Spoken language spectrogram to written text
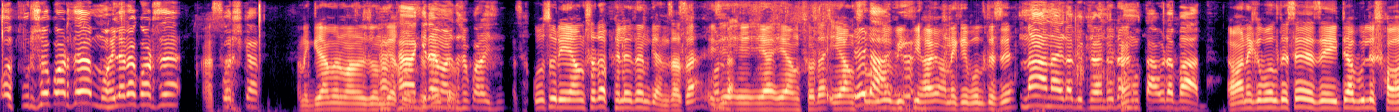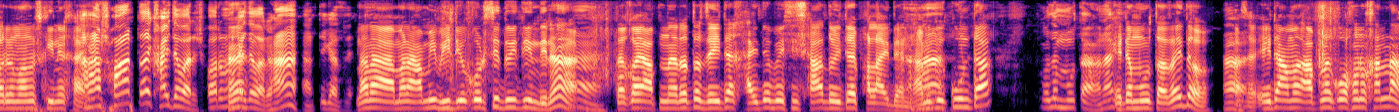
ওই পুরুষও করছে মহিলারাও করছে। আচ্ছা। পরিষ্কার। মানে গ্রামের মানুষজন দিয়ে হ্যাঁ তো? মানুষ করাইছি। আচ্ছা কচুর এই অংশটা ফেলে দেন কেন চাচা? এই যে এই- অংশটা এই অংশগুলো বিক্রি হয় অনেকে বলতেছে। না না এটা বিক্রি হয় ওটা হ্যাঁ? মোটা ওটা বাদ। অনেকে বলতেছে যে এইটা বলে শহরের মানুষ কিনে খায়। হ্যাঁ সব তাই খাইতে পারে সবার হ্যাঁ? খাইতে পারে। হ্যাঁ হ্যাঁ ঠিক আছে। না না মানে আমি ভিডিও করছি দুই তিন দিন হ্যাঁ? হ্যাঁ। তা কয় আপনারা তো যেইটা খাইতে বেশি স্বাদ ওইটাই ফালাই দেন। আমি হ্যাঁ। কই কোনটা? মোটা না? এটা মুতা তাই তো? হ্যাঁ। আচ্ছা এটা আমার আপনার কখনো খান না?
